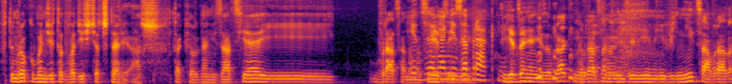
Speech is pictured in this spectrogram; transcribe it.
W tym roku będzie to 24 aż takie organizacje i wraca do nas Jedzenia między nie innymi- zabraknie. Jedzenia nie zabraknie, Na wraca między innymi Winnica, wra-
